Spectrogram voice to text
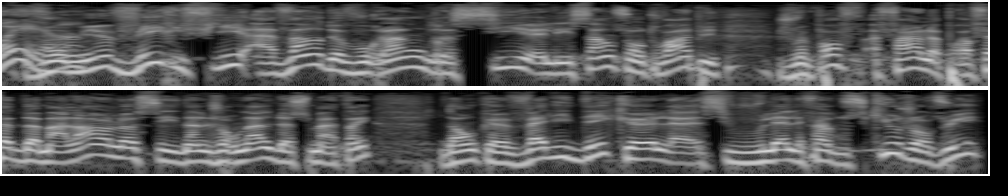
ouais, Vaut hein? mieux vérifier avant de vous rendre si euh, les centres sont ouverts. Puis je veux pas faire le prophète de malheur, là, c'est dans le journal de ce matin. Donc, euh, validez que la- si vous voulez aller faire du ski aujourd'hui,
